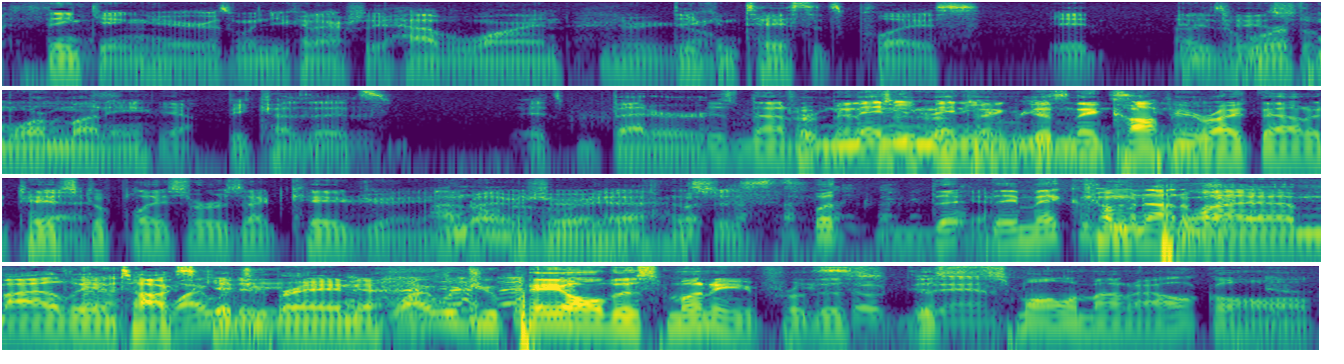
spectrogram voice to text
thinking here is when you can actually have a wine, you you can taste its place. It it is worth more place. money Yeah. because it's it's better Isn't that for a many many thing? reasons. Didn't they you know? copyright that a taste Yeah. of place, or is that KJ? I I'm don't even sure. Yeah, is, that's but, just but they, yeah. they make a coming good out of my uh, mildly Why intoxicated you- brain. yeah. Why would you pay all this money for He this this in. small amount of alcohol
